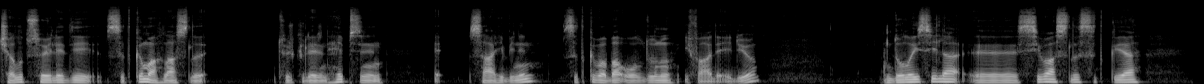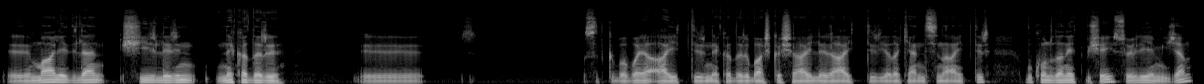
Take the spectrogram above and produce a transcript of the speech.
çalıp söylediği Sıtkı mahlaslı türkülerin hepsinin e, sahibinin Sıtkı Baba olduğunu ifade ediyor. Dolayısıyla e, Sivaslı Sıtkı'ya e, mal edilen şiirlerin ne kadarı e, Sıtkı Baba'ya aittir, ne kadarı başka şairlere aittir ya da kendisine aittir. Bu konuda net bir şey söyleyemeyeceğim.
